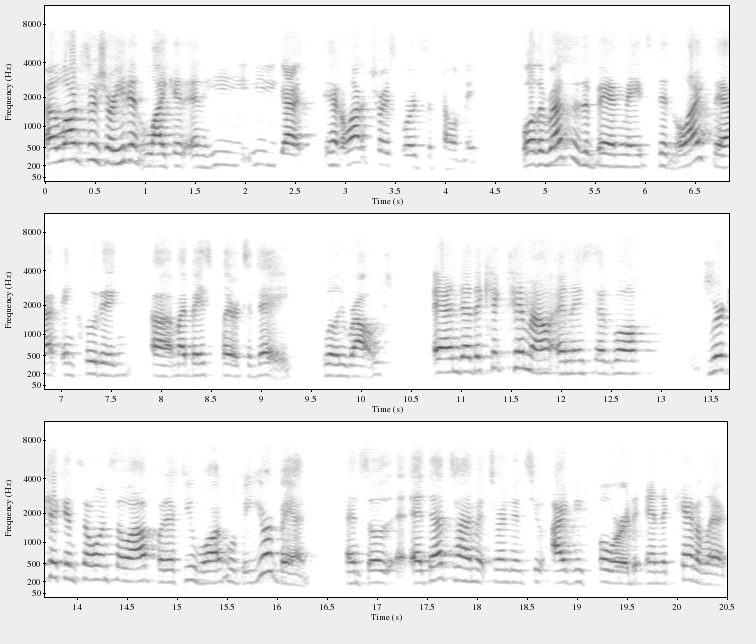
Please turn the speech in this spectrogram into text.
uh, long story short, he didn't like it. And he, he got, he had a lot of choice words to tell me. Well, the rest of the bandmates didn't like that, including uh, my bass player today, Willie Roush. And uh, they kicked him out and they said, well, we're kicking so and so out, but if you want, we'll be your band. And so at that time, it turned into Ivy Ford and the Cadillac,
